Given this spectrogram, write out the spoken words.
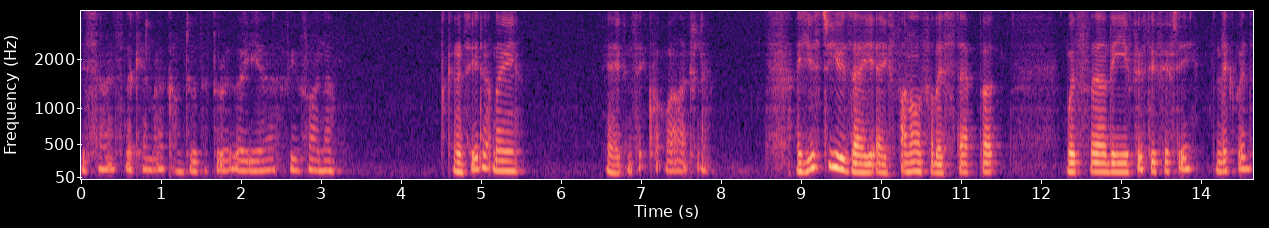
besides the camera, I can't do the through the uh, viewfinder. Can you see it at the, yeah you can see it quite well actually. I used to use a, a funnel for this step, but with uh, the 50-50 liquid,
